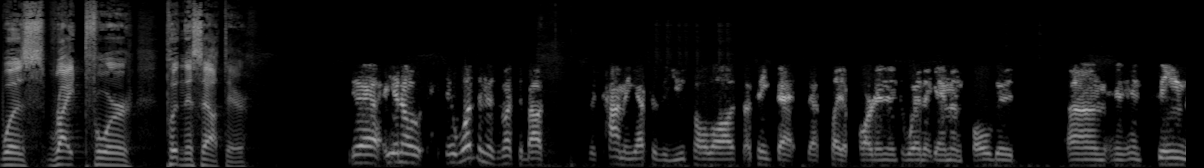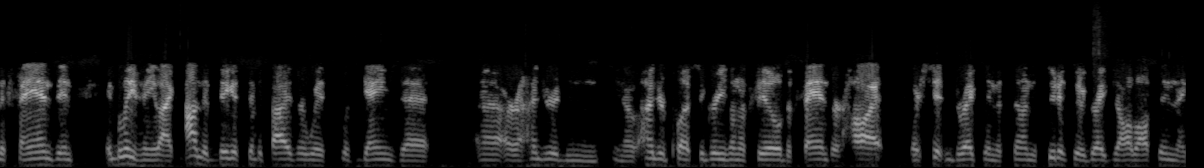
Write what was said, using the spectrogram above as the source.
was right for putting this out there? Yeah, you know, it wasn't as much about the timing after the Utah loss. I think that that played a part in it, the way that game unfolded, um, and, and seeing the fans and and believe me, like I'm the biggest sympathizer with with games that uh, are 100 and you know 100 plus degrees on the field. The fans are hot. They're sitting directly in the sun. The students do a great job. Often they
